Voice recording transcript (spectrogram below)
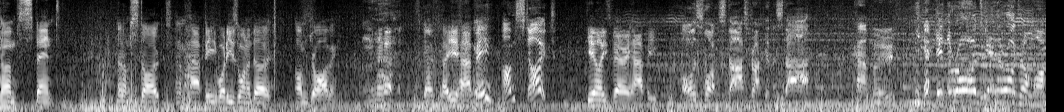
I'm spent and I'm stoked and I'm happy. What do you want to do? I'm driving. Let's go for Are you happy? I'm stoked. Gilly's very happy. I was like starstruck at the start. Can't move. Yeah, get the rods, get the rods. And I'm like,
